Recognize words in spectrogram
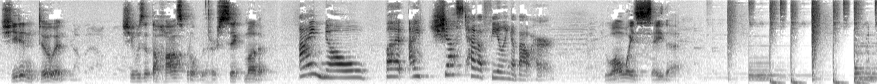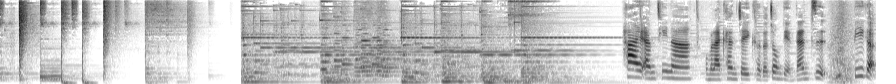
She didn't do it. She was at the hospital with her sick mother. I know, but I just have a feeling about her. You always say that. Hi, I'm Tina。我们来看这一课的重点单字。第一个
